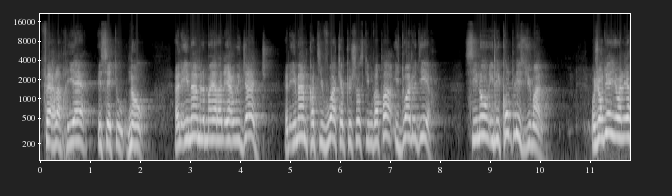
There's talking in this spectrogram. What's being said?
faire la prière et c'est tout. Non. L'imam, le mayar al l'imam, quand il voit quelque chose qui ne va pas, il doit le dire. Sinon, il est complice du mal. Aujourd'hui, il y a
